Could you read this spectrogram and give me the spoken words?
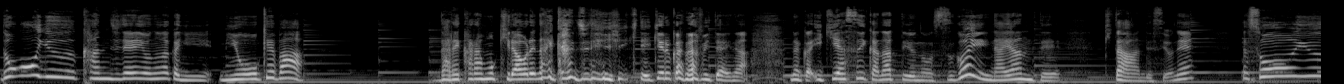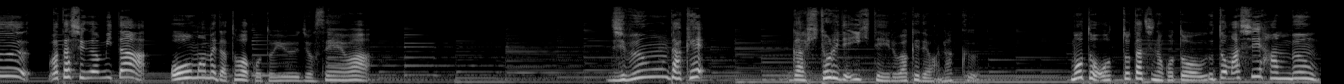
どういう感じで世の中に身を置けば、誰からも嫌われない感じで生きていけるかなみたいな、なんか生きやすいかなっていうのをすごい悩んできたんですよね。そういう私が見た大豆田十和子という女性は、自分だけが一人で生きているわけではなく、元夫たちのことを疎ましい半分、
